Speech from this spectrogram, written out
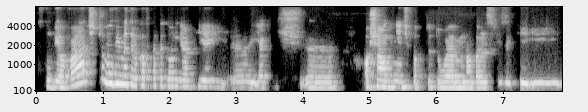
studiować, czy mówimy tylko w kategoriach jej y, jakichś osiągnięć pod tytułem Nobel z fizyki i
